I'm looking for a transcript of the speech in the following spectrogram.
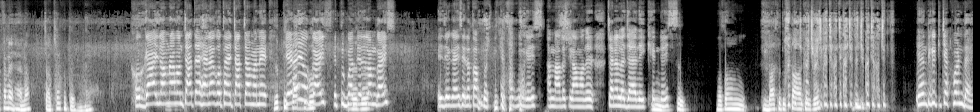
এখানে হ্যাঁ না চাচা কোথায় তো গাইজ আমরা এখন চাচা হেনা কোথায়? চাচা মানে যেটাই হোক গাইস একটু বাদ দিয়ে দিলাম গাইস এই যে গাইস এটা তো আপনার থাকবেন গাইস আর না দেখলে আমাদের চ্যানেলে যায় দেখেন গাইস এখন টুকটা আসবে এখান থেকে কি চেক পয়েন্ট দেয়।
